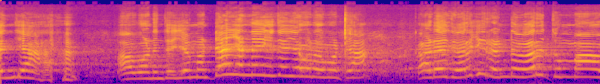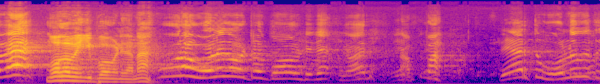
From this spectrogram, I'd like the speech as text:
செஞ்சான் அவனும் செய்ய மாட்டான் என்னையும் செய்ய விட மாட்டான். கடைசி வரைக்கும் ரெண்டு பேரும் சும்மாவே முகம் வாங்கி போக வேண்டியதானா? பூரா ஒழுக விட்டு போக வேண்டியதே. அப்பா வேர்த்து ஒழுகுது.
